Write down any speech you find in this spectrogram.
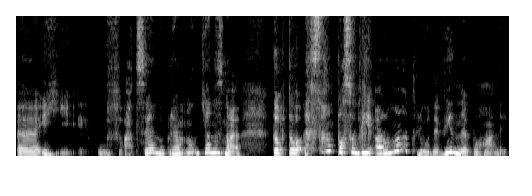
Е, і, а це, ну прям, ну я не знаю. Тобто, сам по собі аромат, люди, він непоганий.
